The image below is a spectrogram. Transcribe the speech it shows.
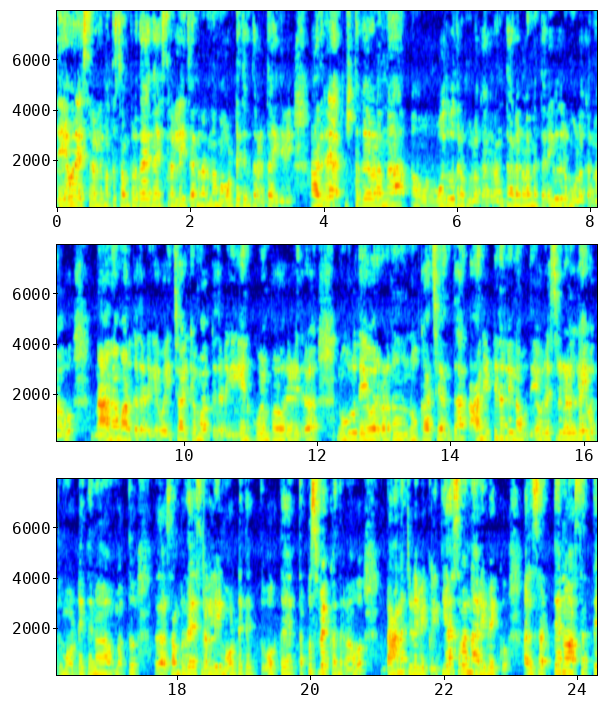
ದೇವರ ಹೆಸರಲ್ಲಿ ಮತ್ತು ಸಂಪ್ರದಾಯದ ಹೆಸರಲ್ಲಿ ಜನರನ್ನ ಮೌಢ್ಯತೆಗೆ ತರಳ್ತಾ ಇದ್ದೀವಿ. ಆದರೆ, ಪುಸ್ತಕಗಳನ್ನ ಓದುವುದರ ಮೂಲಕ, ಗ್ರಂಥಾಲಯಗಳನ್ನ ತೆರೆಯುವುದರ ಮೂಲಕ ನಾವು ಜ್ಞಾನ ಮಾರ್ಗದಡೆಗೆ, ವೈಚಾರಿಕ ಮಾರ್ಗದಡೆಗೆ ಏನು ಕುವೆಂಪು ಅವರು ಹೇಳಿದ್ರ, ನೂರು ದೇವರುಗಳನ್ನು ನೂಕಾಚೆ ಅಂತ, ಆ ನಿಟ್ಟಿನಲ್ಲಿ ನಾವು ದೇವರ ಹೆಸರುಗಳಲ್ಲೇ ಇವತ್ತು ಮೌಢ್ಯತೆನ ಮತ್ತು ಸಂಪ್ರದಾಯಸರಲ್ಲಿ ಮೌಢ್ಯತೆ ಹೋಗ್ತಾ ತಪ್ಪಿಸ್ಬೇಕಂದ್ರೆ ನಾವು ಜ್ಞಾನ ತಿಳಿಬೇಕು, ಇತಿಹಾಸವನ್ನು ಅರಿಬೇಕು. ಅದು ಸತ್ಯನೋ ಅಸತ್ಯ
